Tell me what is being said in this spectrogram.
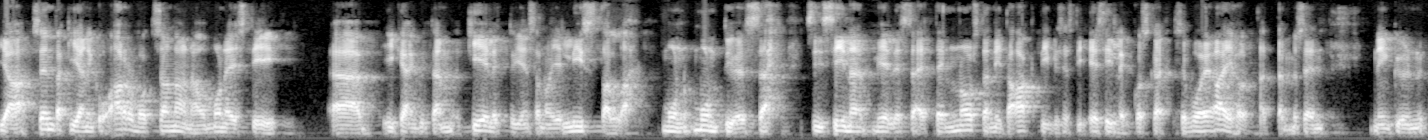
Ja sen takia niin kuin arvot sanana on monesti ää, ikään kuin tämän kiellettyjen sanojen listalla mun, mun työssä, siis siinä mielessä, että en nosta niitä aktiivisesti esille, koska se voi aiheuttaa tämmöisen niin kuin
